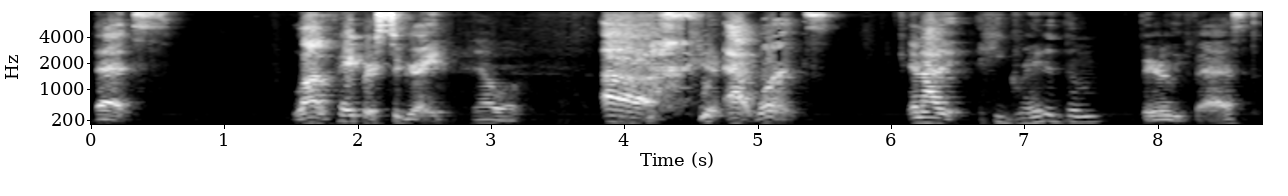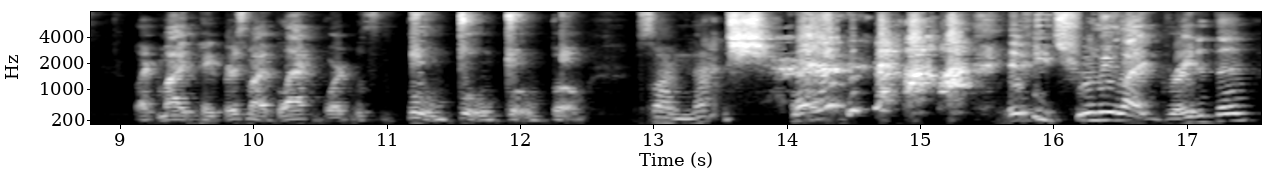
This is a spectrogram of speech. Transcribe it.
that's a lot of papers to grade Yeah. Well. uh, at once. And I he graded them fairly fast. Like my papers, my blackboard was boom, boom, boom, boom. So I'm not sure if he truly like graded them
